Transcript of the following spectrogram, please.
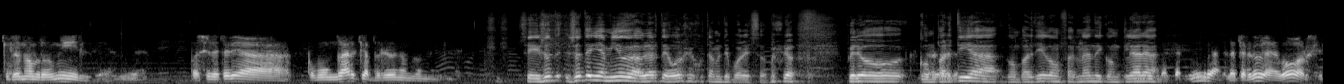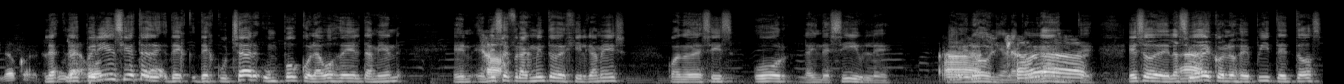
que era un hombre humilde. ¿eh? Pasó la historia como un garca, pero era un hombre humilde. Sí, yo, yo tenía miedo de hablarte de Borges justamente por eso, pero pero compartía compartía con Fernanda y con Clara... La ternura, de Borges, loco. La, experiencia esta de, escuchar un poco la voz de él también en, ah. ese fragmento de Gilgamesh, cuando decís Ur, la indecible, ah. Babilonia, la colgante, eso de las ah. ciudades con los epítetos...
